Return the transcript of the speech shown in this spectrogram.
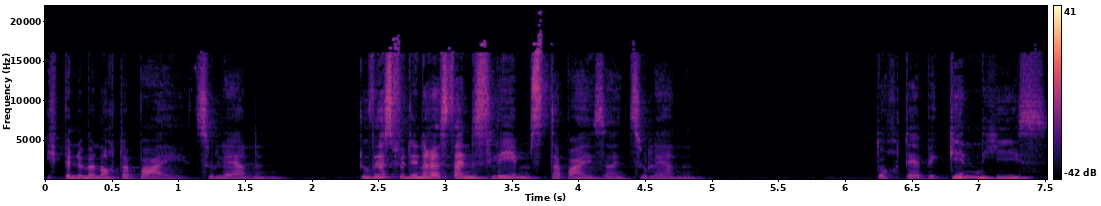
ich bin immer noch dabei zu lernen. Du wirst für den Rest deines Lebens dabei sein zu lernen. Doch der Beginn hieß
